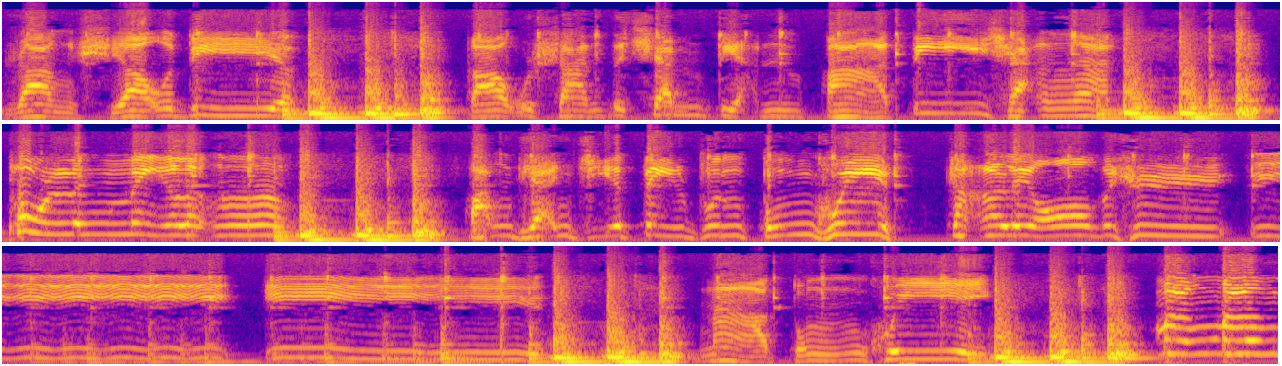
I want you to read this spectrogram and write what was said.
让小弟高山的前边把敌枪，头冷内棱，方天戟对准东魁扎了个去，那东魁忙忙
